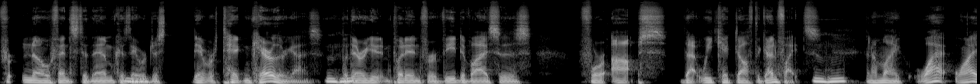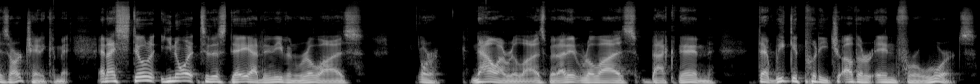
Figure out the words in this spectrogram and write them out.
For no offense to them, because they were just they were taking care of their guys, Mhm. but they were getting put in for V devices for ops that we kicked off the gunfights. Mhm. And I'm like, why? Why is our chain of command? And I still, you know what? To this day, I didn't even realize, or now I realize, but I didn't realize back then that we could put each other in for awards.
